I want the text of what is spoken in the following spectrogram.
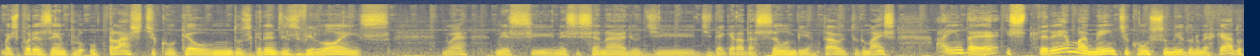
Mas, por exemplo, o plástico, que é um dos grandes vilões não é? nesse, nesse cenário de, de degradação ambiental e tudo mais, ainda é extremamente consumido no mercado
